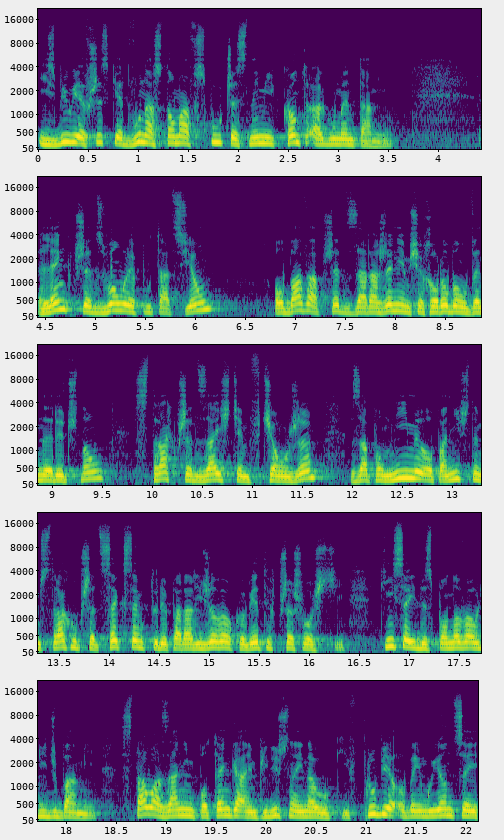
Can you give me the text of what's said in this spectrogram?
i zbił je wszystkie dwunastoma współczesnymi kontrargumentami. Lęk przed złą reputacją, obawa przed zarażeniem się chorobą weneryczną, strach przed zajściem w ciążę, zapomnijmy o panicznym strachu przed seksem, który paraliżował kobiety w przeszłości. Kinsey dysponował liczbami. Stała za nim potęga empirycznej nauki. W próbie obejmującej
